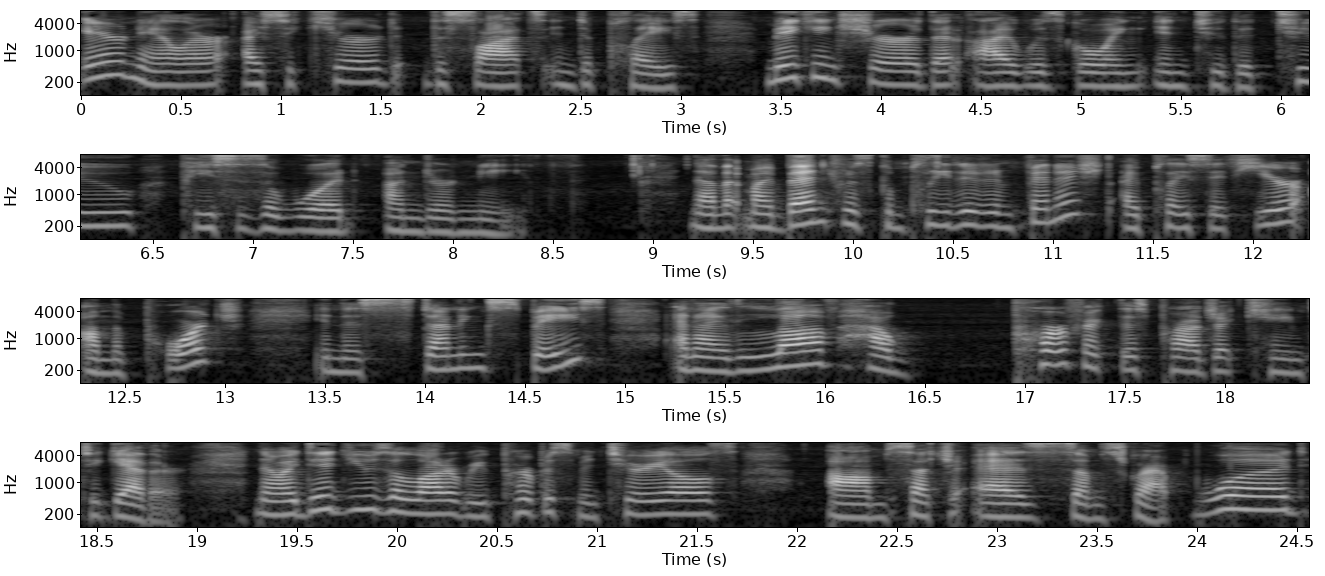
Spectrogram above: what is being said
air nailer, I secured the slats into place, making sure that I was going into the two pieces of wood underneath. Now that my bench was completed and finished, I placed it here on the porch in this stunning space. And I love how perfect this project came together. Now I did use a lot of repurposed materials um, such as some scrap wood,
